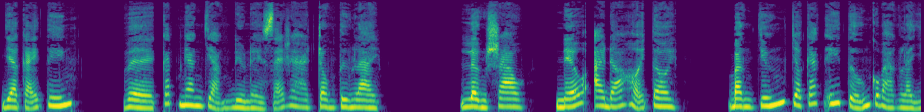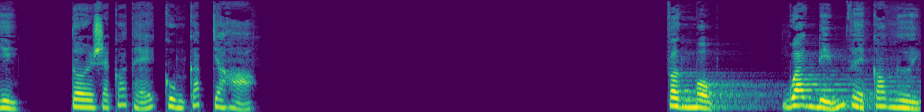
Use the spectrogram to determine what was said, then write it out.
và cải tiến về cách ngăn chặn điều này xảy ra trong tương lai. Lần sau, nếu ai đó hỏi tôi, bằng chứng cho các ý tưởng của bạn là gì, tôi sẽ có thể cung cấp cho họ. Phần 1. Quan điểm về con người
